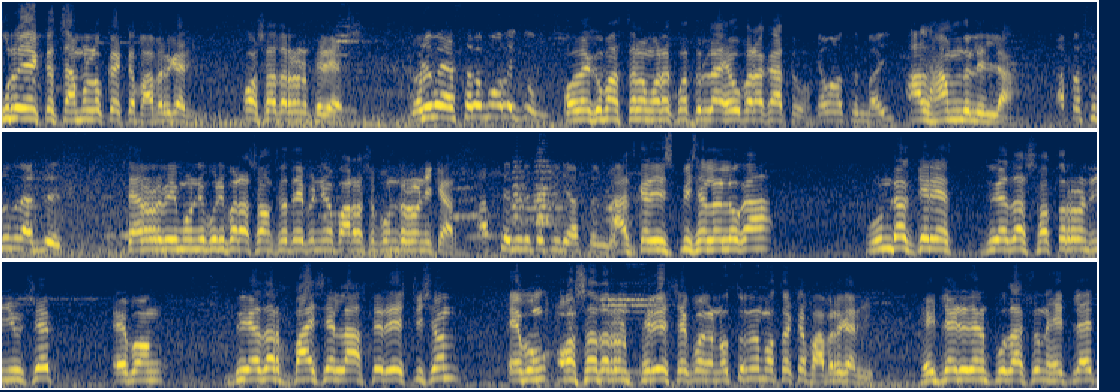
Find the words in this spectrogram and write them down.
পুরো একটা চামলক্ষ একটা বাবের গাড়ি। অসাধারণ ফ্রেশ। রনি ভাই আসসালামু আলাইকুম। ওয়ালাইকুম আসসালাম রহমতুল্লাহ বারাকাত কেমন আছেন ভাই? আলহামদুলিল্লাহ। আপনার শোরুমের অ্যাড্রেস? তেরোর বি মণিপুরি পাড়া সংসদ এভিনিউ বারোশো পনেরো নিকার আজকে ভিডিওতে কি নিয়ে আসছেন ভাই? আজকের স্পেশাল হলো গা হুন্ডা গ্যারেজ দুই হাজার সতেরো নিউ শেপ এবং দুই হাজার বাইশের লাস্টের রেজিস্ট্রেশন এবং অসাধারণ ফ্রেশ একবার নতুনের মতো একটা ভাবের গাড়ি। হেডলাইটে then production headlight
